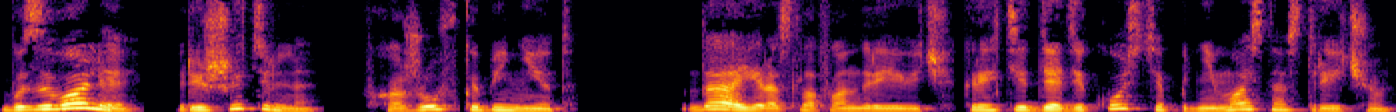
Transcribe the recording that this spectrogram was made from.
Вызывали? Решительно? Вхожу в кабинет. «Да, Ярослав Андреевич», – кряхтит дядя Костя, поднимаясь навстречу.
